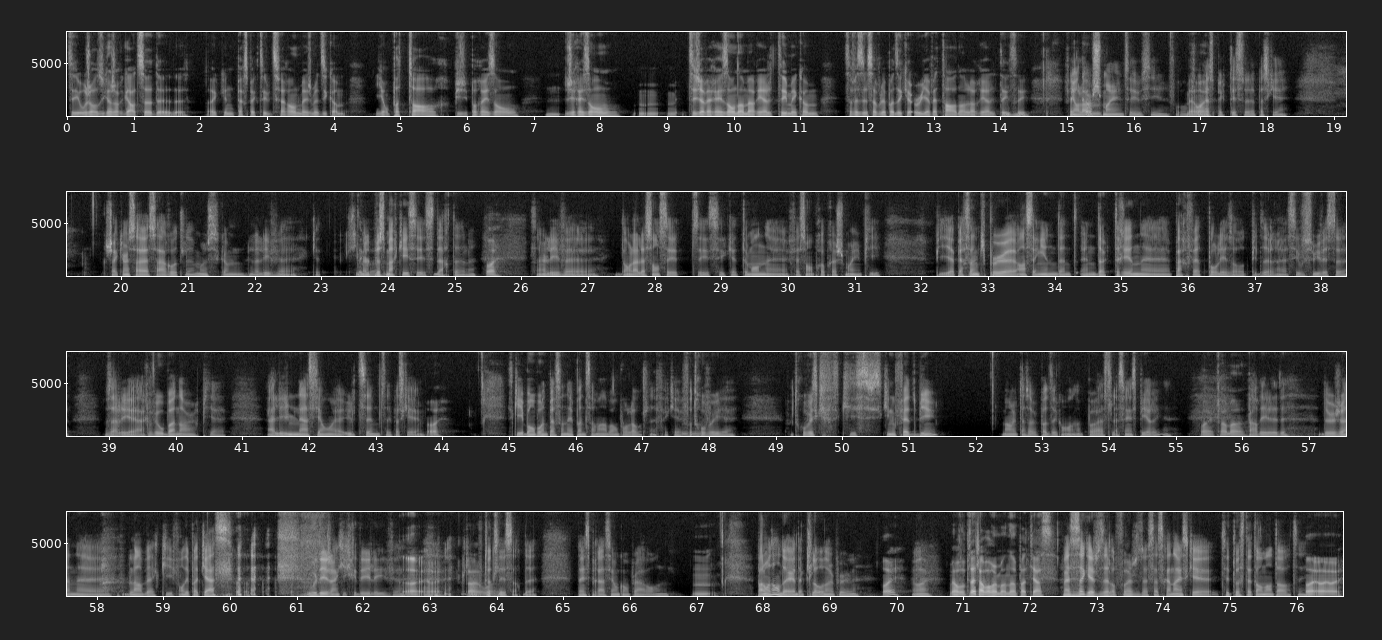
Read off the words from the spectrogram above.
Tu sais, aujourd'hui, quand je regarde ça de, de- avec une perspective différente, ben, je me dis comme, ils ont pas de tort, puis j'ai pas raison. Mm. J'ai raison, tu sais, j'avais raison dans ma réalité, mais comme, ça faisait, ça voulait pas dire que eux ils avaient tort dans leur réalité, tu sais. Mhm. Fait Ils ont leur comme- chemin, tu sais, aussi. Il faut, Ben faut ouais. respecter ça parce que chacun sa, sa route. Là. Moi, c'est comme le livre euh, que- qui m'a le plus marqué, c'est Siddhartha. Là. Ouais. C'est un livre euh, dont la leçon, c'est que tout le monde euh, fait son propre chemin. Puis puis il n'y a personne qui peut euh, enseigner une, une doctrine euh, parfaite pour les autres. Puis dire euh, si vous suivez ça, vous allez arriver au bonheur. Puis euh, à l'illumination euh, ultime. tu sais, Parce que Ouais. ce qui est bon pour une personne n'est pas nécessairement bon pour l'autre. Fait que faut Mhm. trouver, euh, faut trouver ce qui, ce, qui, ce qui nous fait du bien. Mais en même temps, ça veut pas dire qu'on n'a pas à se laisser inspirer Ouais, clairement. par des de- deux jeunes euh, blancs becs qui font des podcasts ou des gens qui écrivent des livres. euh, Ouais, ouais, toutes les sortes d'inspirations qu'on peut avoir. Hmm. Parlons donc de, de Claude un peu. Là. Ouais. Ouais. Mais on va peut-être l'avoir un moment en podcast. Ben, c'est ça que je disais l'autre fois. Je disais, ça serait nice que, tu sais, toi, c'était ton mentor, tu sais. Ouais, ouais, ouais.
